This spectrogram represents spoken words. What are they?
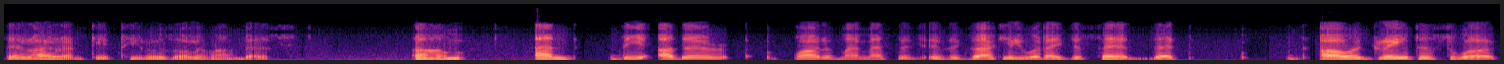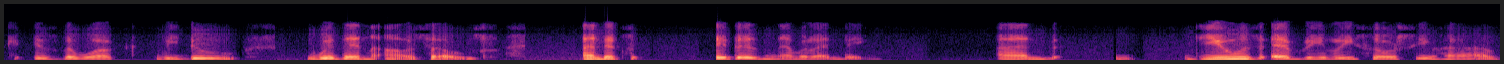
there are uncaped heroes all around us. Um, and the other part of my message is exactly what I just said that our greatest work is the work we do within ourselves. And it's it is never ending. And use every resource you have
